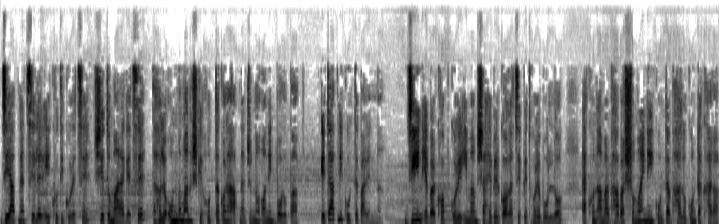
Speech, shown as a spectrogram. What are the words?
যে আপনার ছেলের এই ক্ষতি করেছে, সে তো মারা গেছে, তাহলে অন্য মানুষকে হত্যা করা আপনার জন্য অনেক বড় পাপ। এটা আপনি করতে পারেন না। জিন এবার খপ করে ইমাম সাহেবের গলা চেপে ধরে বলল, এখন আমার ভাবার সময় নেই, কোনটা ভালো, কোনটা খারাপ।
